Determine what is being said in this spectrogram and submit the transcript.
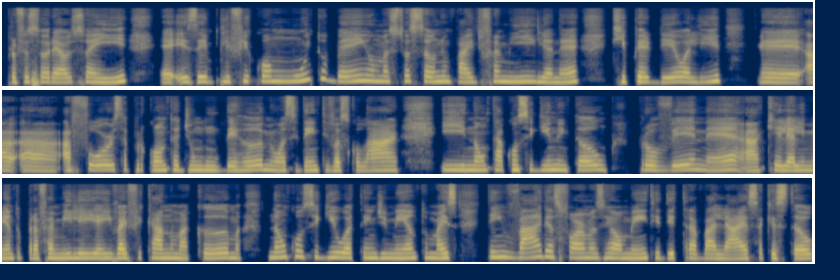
O professor Elson aí é, exemplificou muito bem uma situação de um pai de família, né, que perdeu ali é, a, a, a, força por conta de um derrame, um acidente vascular, e não está conseguindo, então, prover, né, aquele alimento para a família e aí vai ficar numa cama, não conseguiu o atendimento, mas tem várias formas realmente de trabalhar essa questão.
